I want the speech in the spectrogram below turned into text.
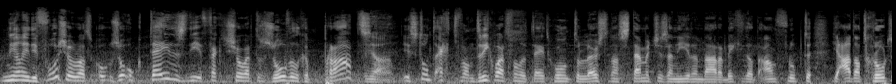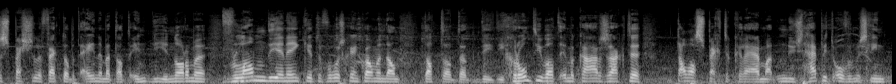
Niet alleen die voorshow, maar ook, zo ook tijdens die effectshow werd er zoveel gepraat. Ja. Je stond echt van driekwart van de tijd gewoon te luisteren naar stemmetjes en hier en daar een lichtje dat aanvloepte. Ja, dat grote special effect op het einde met dat in, die enorme vlam die in één keer tevoorschijn kwam en dan dat, dat, dat, die, die grond die wat in elkaar zakte. Dat was spectaculair, maar nu heb je het over misschien 5%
